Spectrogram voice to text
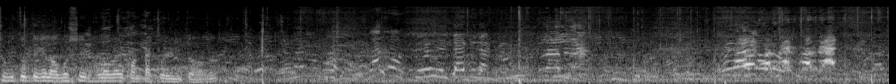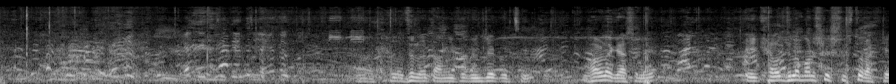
ছবি তুলতে গেলে অবশ্যই ভালোভাবে কন্ট্যাক্ট করে নিতে হবে। খেলাধুলাটা আমি খুব এনজয় করছি। ভালো লাগে আসলে। এই খেলাধুলা মানুষকে সুস্থ রাখে।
